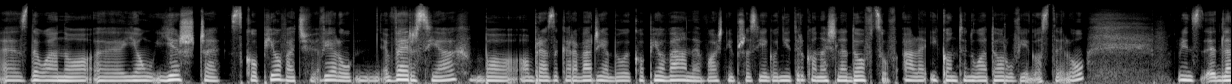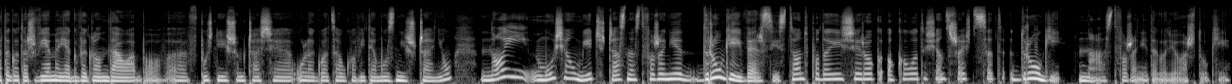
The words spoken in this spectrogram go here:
E, zdołano e, ją jeszcze skopiować w wielu wersjach, bo obrazy Caravaggia były kopiowane właśnie przez jego nie tylko naśladowców, ale i kontynuatorów jego stylu. Więc e, dlatego też wiemy, jak wyglądała, bo w późniejszym czasie uległa całkowitemu zniszczeniu. No i musiał mieć czas na stworzenie drugiej wersji. Stąd podaje się rok około 1602 na stworzenie tego dzieła sztuki.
